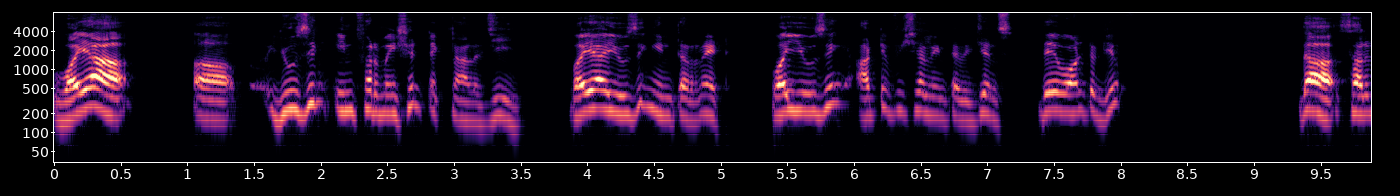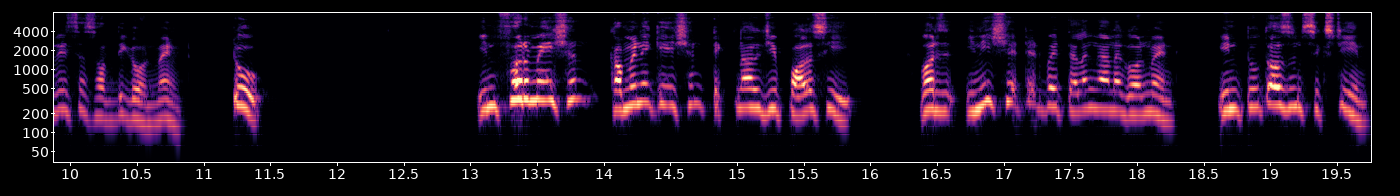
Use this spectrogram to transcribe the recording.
via uh, using information technology, via using internet, via using artificial intelligence. They want to give the services of the government. Two, information communication technology policy was initiated by Telangana government in 2016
